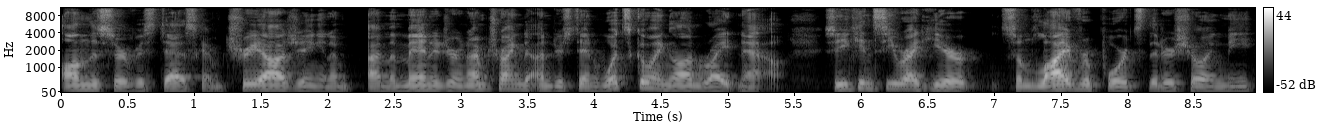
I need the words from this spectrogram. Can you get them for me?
on the service desk, I'm triaging and I'm I'm a manager and I'm trying to understand what's going on right now. So you can see right here some live reports that are showing me,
